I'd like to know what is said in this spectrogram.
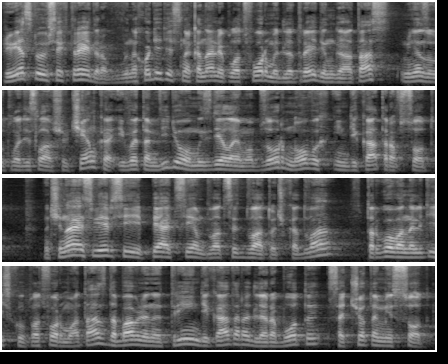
Приветствую всех трейдеров! Вы находитесь на канале платформы для трейдинга ATAS. Меня зовут Владислав Шевченко и в этом видео мы сделаем обзор новых индикаторов SOT. Начиная с версии 5.7.22.2 в торгово-аналитическую платформу ATAS добавлены три индикатора для работы с отчетами SOT.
